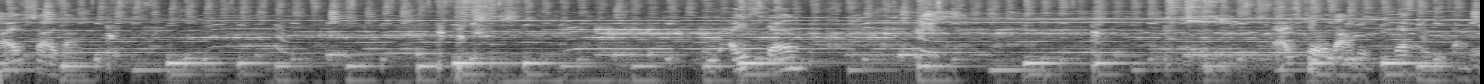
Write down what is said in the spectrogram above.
I it out. Are you scared? Just kill a zombie. That's movie zombie.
